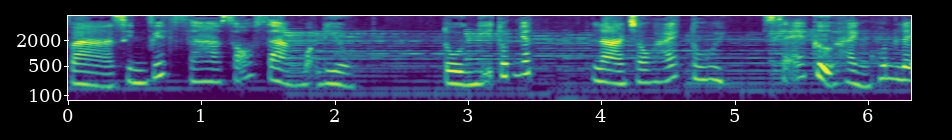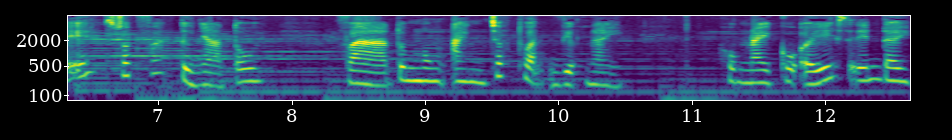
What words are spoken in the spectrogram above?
và xin viết ra rõ ràng mọi điều. Tôi nghĩ tốt nhất là cháu gái tôi sẽ cử hành hôn lễ xuất phát từ nhà tôi và tôi mong anh chấp thuận việc này. Hôm nay cô ấy sẽ đến đây.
